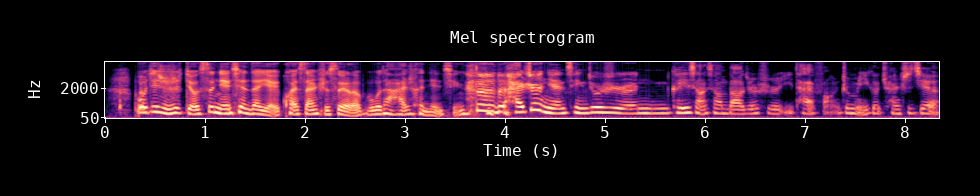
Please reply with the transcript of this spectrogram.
不过即使是九四年，现在也快三十岁了。不过他还是很年轻。对对对，还是很年轻。就是你可以想象到，就是以太坊这么一个全世界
